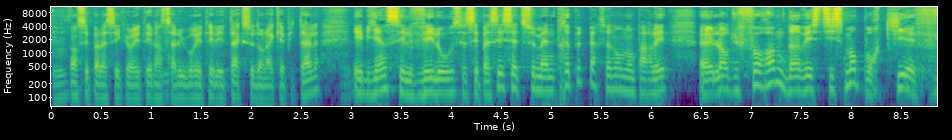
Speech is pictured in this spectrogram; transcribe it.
Mmh. Non, c'est pas la sécurité, l'insalubrité, les taxes dans la capitale. Eh bien, c'est le vélo. Ça s'est passé cette semaine. Très peu de personnes en ont parlé euh, lors du forum d'investissement pour Kiev,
